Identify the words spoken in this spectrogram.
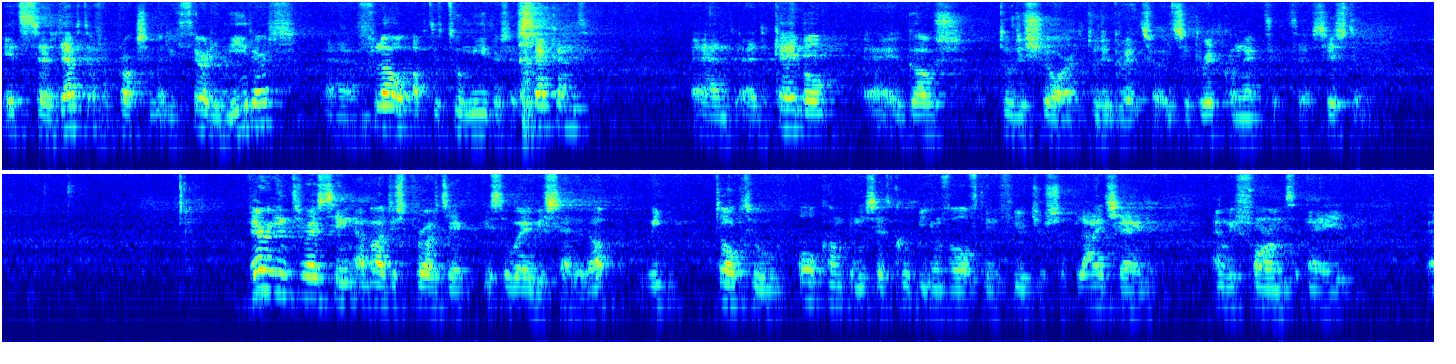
It's a depth of approximately 30 meters, uh, flow up to 2 meters a second, and uh, the cable uh, goes to the shore, to the grid, so it's a grid-connected uh, system. Very interesting about this project is the way we set it up. We talked to all companies that could be involved in the future supply chain, and we formed a, uh,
